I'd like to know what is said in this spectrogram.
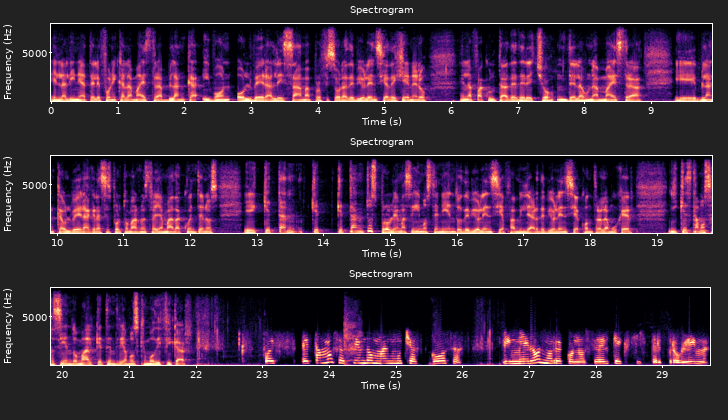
En la línea telefónica, la maestra Blanca Ivonne Olvera Lezama, profesora de violencia de género en la Facultad de Derecho de la UNAM. Maestra eh, Blanca Olvera, gracias por tomar nuestra llamada. Cuéntenos eh, qué tan, qué ¿Qué tantos problemas seguimos teniendo de violencia familiar, de violencia contra la mujer? ¿Y qué estamos haciendo mal? ¿Qué tendríamos que modificar? Pues estamos haciendo mal muchas cosas. Primero, no reconocer que existe el problema.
